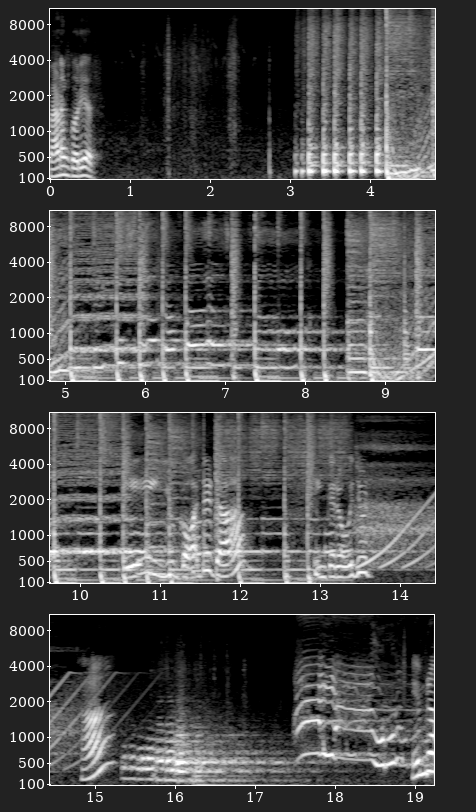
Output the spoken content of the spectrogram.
Madam courier. You got it ఇంకా రోజు ఏమ్రా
